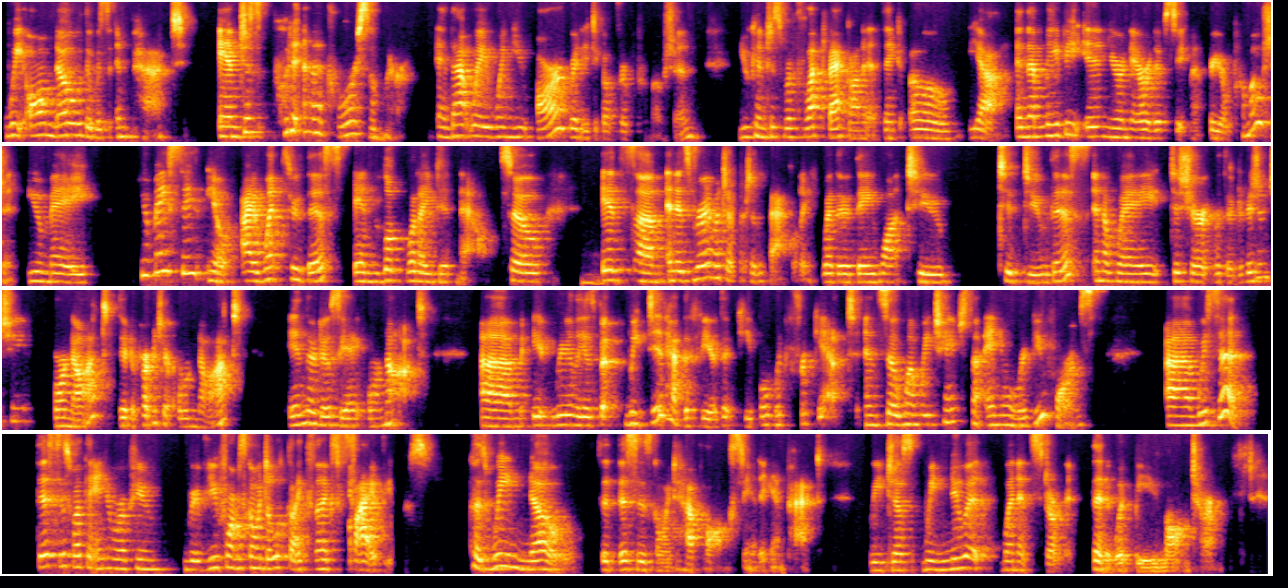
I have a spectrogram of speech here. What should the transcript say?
we all know there was impact and just put it in a drawer somewhere. And that way, when you are ready to go for promotion, you can just reflect back on it and think, oh yeah. And then maybe in your narrative statement for your promotion, you may you may say, you know, I went through this and look what I did now. So it's um, and it's very much up to the faculty whether they want to to do this in a way to share it with their division chief or not, their department chair or not, in their dossier or not. Um, it really is. But we did have the fear that people would forget. And so when we changed the annual review forms, uh, we said, this is what the annual review review form is going to look like for the next five years. Because we know that this is going to have long-standing impact. We just we knew it when it started that it would be long term.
